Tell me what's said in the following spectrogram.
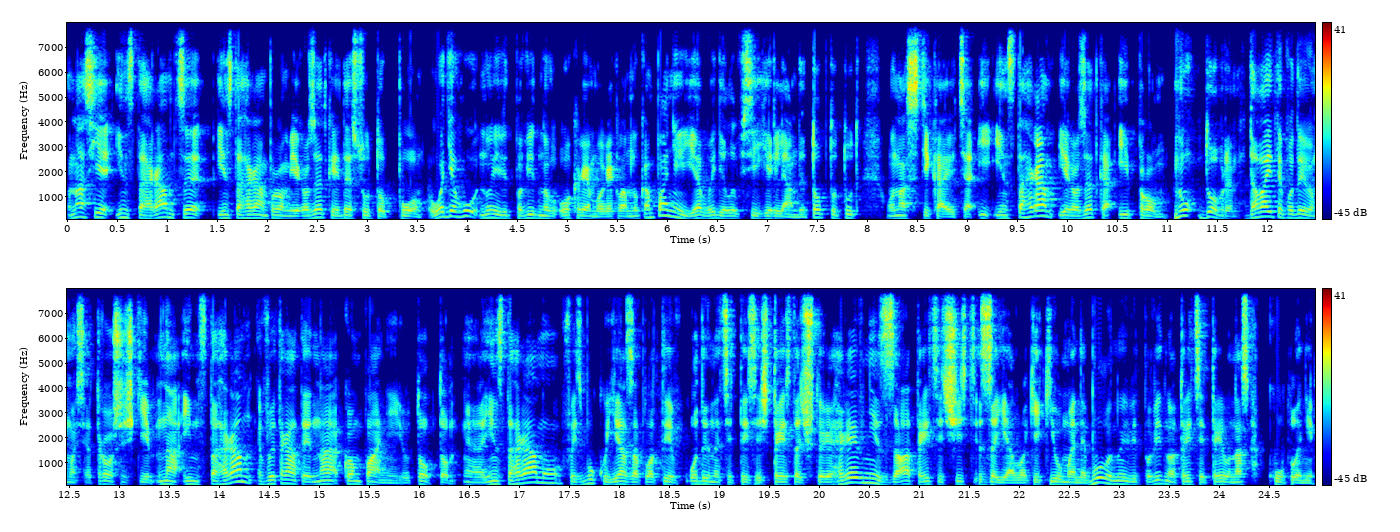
у нас є інстаграм, це інстаграм Пром і розетка йде суто по одягу. Ну і відповідно в окрему рекламну кампанію я виділив всі гірлянди. Тобто тут у нас стікаються і інстаграм, і розетка, і пром. Ну добре, давайте подивимося трошечки на інстаграм. Витрати на компанію. Тобто е, інстаграму, Фейсбуку я заплатив 11 тисяч 304 гривні за 36 заявок, які у мене були. Ну і відповідно 33 у нас куплені.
